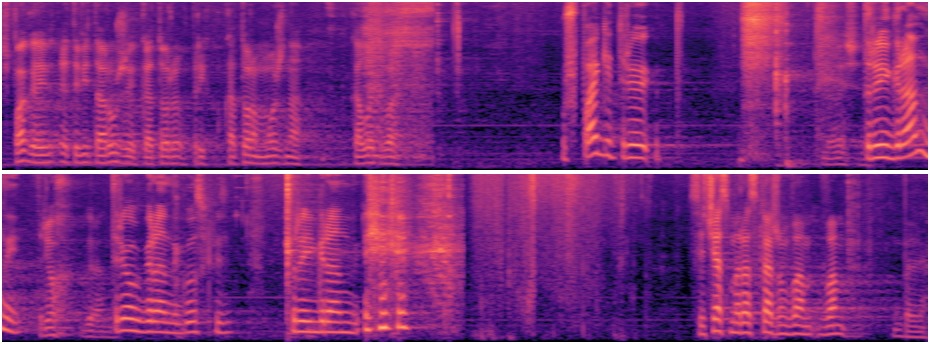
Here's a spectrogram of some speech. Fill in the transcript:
Шпага – это вид оружия, который, при котором можно колоть вас. У шпаги трё- троегранный, Трех грамм. трехгранный, господи, троегранный. Сейчас мы расскажем вам, вам... Бля.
